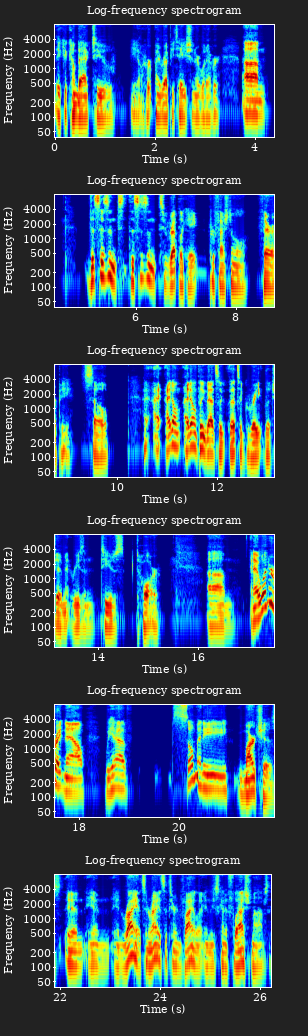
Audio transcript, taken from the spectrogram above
it could come back to, you know, hurt my reputation or whatever. Um, this isn't, this isn't to replicate professional therapy. So I, I don't, I don't think that's a, that's a great legitimate reason to use Tor. Um, and I wonder right now, we have so many marches and, and, and riots and riots that turn violent in these kind of flash mobs.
